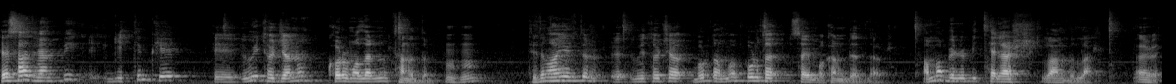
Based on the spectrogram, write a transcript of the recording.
Tesadüfen bir gittim ki e, Ümit Hoca'nın korumalarını tanıdım. Dedim hayırdır e, Ümit Hoca burada mı? Burada Sayın Bakanım dediler. Ama böyle bir telaşlandılar. Evet.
